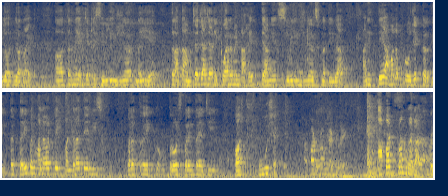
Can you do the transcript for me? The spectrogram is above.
your your right तर मी एक्झॅक्टली सिव्हिल इंजिनियर नाही आहे तर आता आमच्या ज्या ज्या रिक्वायरमेंट आहेत ते आम्ही सिव्हिल इंजिनियर्सना देऊया आणि ते आम्हाला प्रोजेक्ट करतील. तर तरी पण मला वाटतं एक पंधरा ते वीस परत एक करोड्सपर्यंत याची कॉस्ट होऊ शकते. Apart from satellite apart from तर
